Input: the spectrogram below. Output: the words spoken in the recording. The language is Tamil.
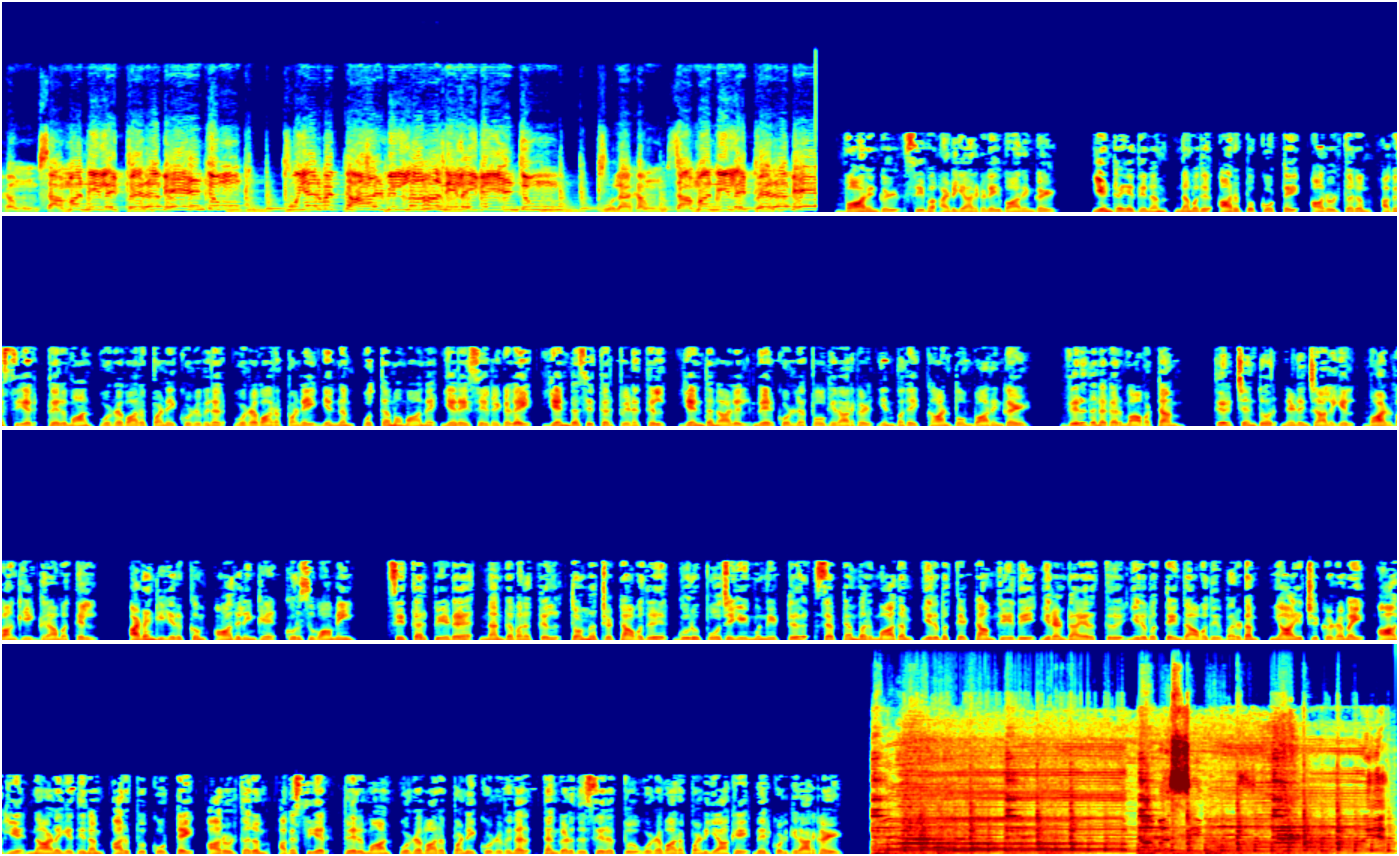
உலகம் சமநிலை பெற வேண்டும். உயர்வு தாழ்வில்லா நிலை வேண்டும். உலகம் சமநிலை பெற வேண்டும் வாருங்கள் சிவ அடியார்களே வாருங்கள். இன்றைய தினம் நமது அருப்புக்கோட்டை அருள் தரும் அகசியர் பெருமான் உழவாரப்பணை குழுவினர் உழவாரப்பணை என்னும் உத்தமமான இறை சேவைகளை எந்த சித்தர் பீடத்தில் எந்த நாளில் மேற்கொள்ளப் போகிறார்கள் என்பதை காண்போம் வாருங்கள். விருதுநகர் மாவட்டம் திருச்செந்தூர் நெடுஞ்சாலையில் வாழ்வாங்கி கிராமத்தில் அடங்கியிருக்கும் ஆதிலிங்க குருசுவாமி. சித்தர் பீட நந்தவனத்தில் தொன்னூற்றெட்டாவது குரு பூஜையை முன்னிட்டு செப்டம்பர் மாதம் இருபத்தெட்டாம் தேதி இரண்டாயிரத்து இருபத்தைந்தாவது வருடம் ஞாயிற்றுக்கிழமை ஆகிய நாளைய தினம் அருப்புக்கோட்டை அருள் தரும் அகஸ்தியர் பெருமான் உழவாரப் பணி குழுவினர் தங்களது சிறப்பு உழவாரப் பணியாக மேற்கொள்கிறார்கள்.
